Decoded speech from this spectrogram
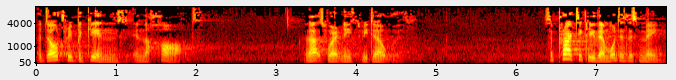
Adultery begins in the heart, and that's where it needs to be dealt with. So, practically, then, what does this mean?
